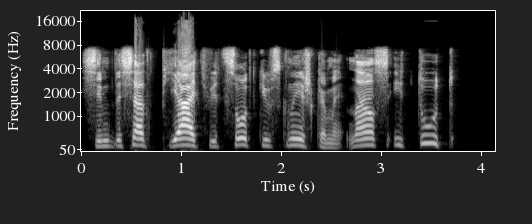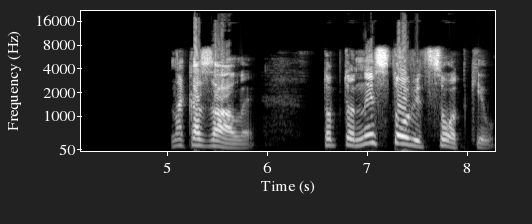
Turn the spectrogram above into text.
75% з книжками. Нас і тут наказали. Тобто не 100%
